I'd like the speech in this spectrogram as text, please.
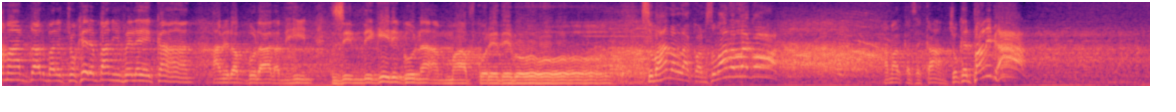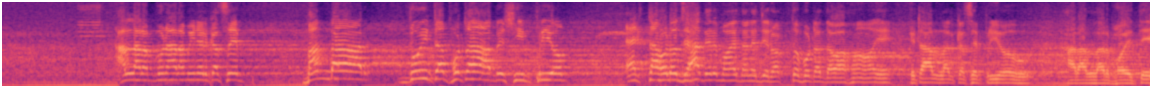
আমার দরবারে চোখের পানি ফেলে কান, আমি রব্বুল আলামিন জিন্দেগীর গুনাহ মাফ করে দেব। সুবহানাল্লাহ কোন সুবহানাল্লাহ কোন আমার কাছে কান, চোখের পানি ফেল। আল্লাহ রাব্বুল আলামিনের কাছে বান্দার দুইটা ফোঁটা বেশি প্রিয়। একটা হলো জেহাদের ময়দানে যে রক্ত ফোঁটা দেওয়া হয়, এটা আল্লাহর কাছে প্রিয়। আর আল্লাহর ভয়তে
